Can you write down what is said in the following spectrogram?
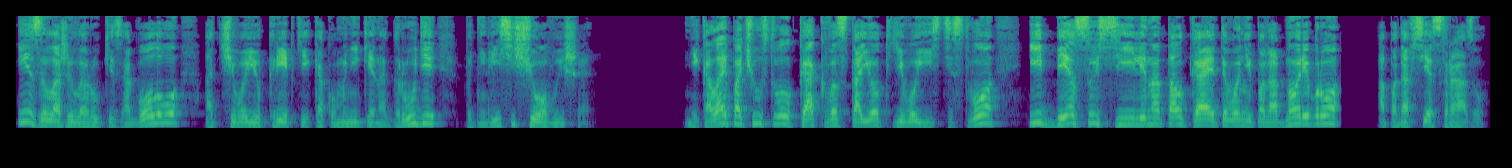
и заложила руки за голову, отчего ее крепкие, как у манекена, груди поднялись еще выше. Николай почувствовал, как восстает его естество, и бес усиленно толкает его не под одно ребро, а подо все сразу.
